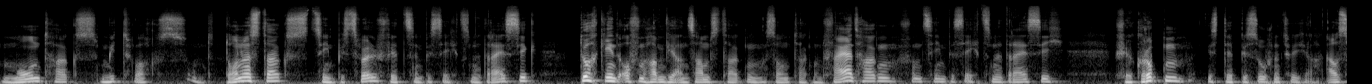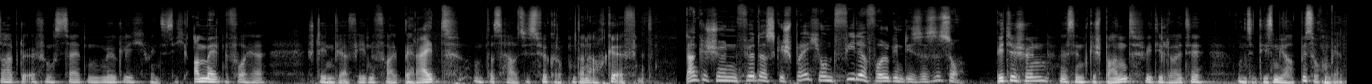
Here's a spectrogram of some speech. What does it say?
montags, mittwochs und donnerstags 10 bis 12, 14 bis 16.30 Uhr. Durchgehend offen haben wir an Samstagen, Sonntagen und Feiertagen von 10 bis 16.30 Uhr. Für Gruppen ist der Besuch natürlich auch außerhalb der Öffnungszeiten möglich. Wenn Sie sich anmelden vorher, stehen wir auf jeden Fall bereit und das Haus ist für Gruppen dann auch geöffnet. Dankeschön für das Gespräch und viel Erfolg in dieser Saison. Bitteschön, wir sind gespannt, wie die Leute uns in diesem Jahr besuchen werden.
